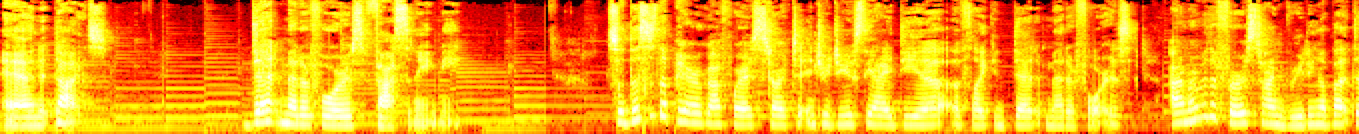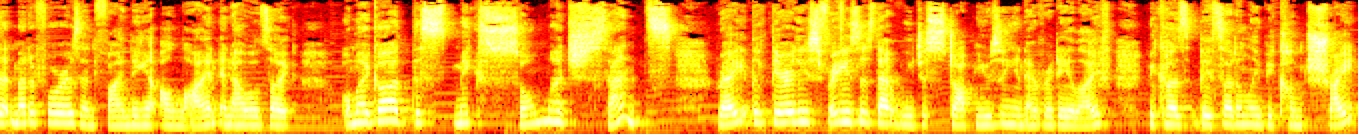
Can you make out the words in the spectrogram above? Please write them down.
and it dies. Dead metaphors fascinate me. So this is the paragraph where I start to introduce the idea of like dead metaphors. I remember the first time reading about dead metaphors and finding it online and I was like, oh my god, this makes so much sense, right? Like there are these phrases that we just stop using in everyday life because they suddenly become trite,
